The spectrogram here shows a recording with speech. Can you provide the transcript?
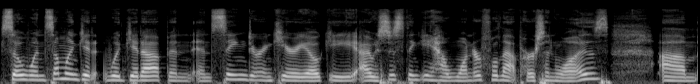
So when someone get would get up and and sing during karaoke, I was just thinking how wonderful that person was. Um,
